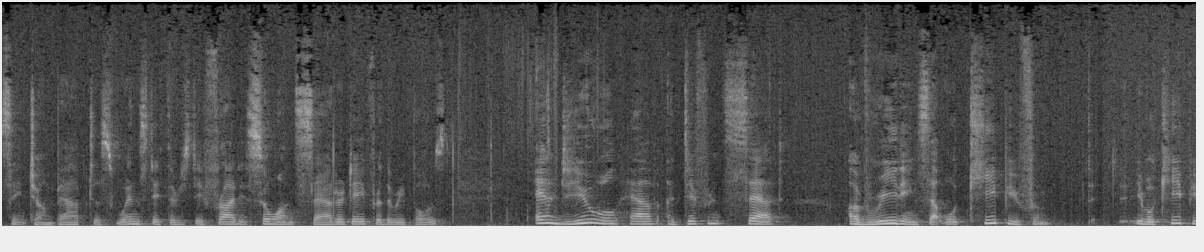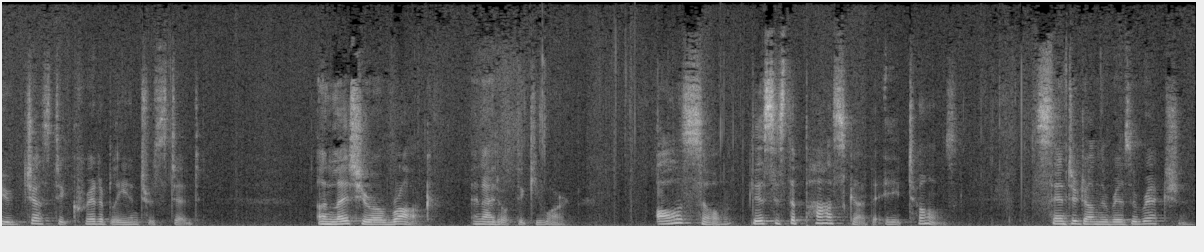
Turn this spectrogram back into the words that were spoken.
St. John Baptist, Wednesday, Thursday, Friday, so on, Saturday for the repose, and you will have a different set of readings that will keep you from it will keep you just incredibly interested unless you're a rock and i don't think you are Also, this is the Pascha, the eight tones, centered on the resurrection.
